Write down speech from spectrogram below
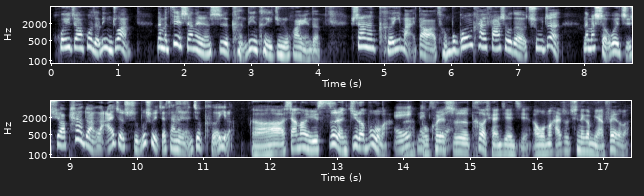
徽章或者令状，那么这三类人是肯定可以进入花园的。商人可以买到啊，从不公开发售的出入证，那么守卫只需要判断来者属不属于这三类人就可以了啊，相当于私人俱乐部嘛。哎，不愧是特权阶级啊，我们还是去那个免费的吧。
